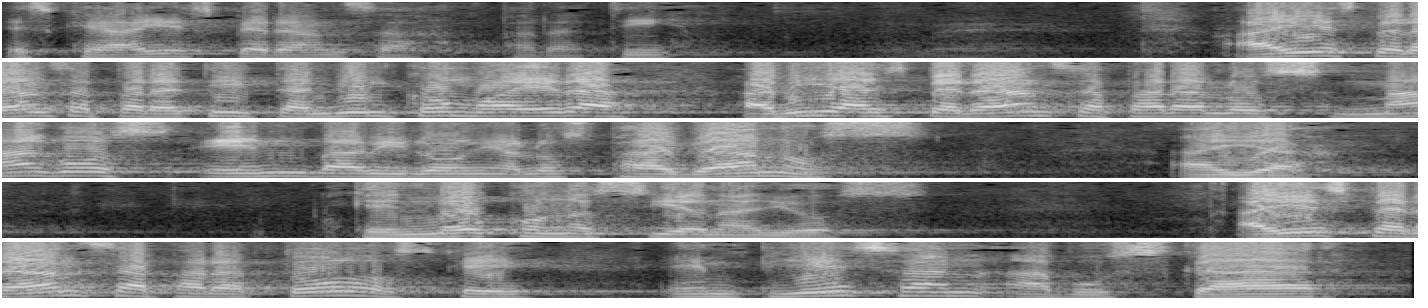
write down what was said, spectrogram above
es que hay esperanza para ti. Hay esperanza para ti, también como era, había esperanza para los magos en Babilonia, los paganos allá, que no conocían a Dios. Hay esperanza para todos que empiezan a buscar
